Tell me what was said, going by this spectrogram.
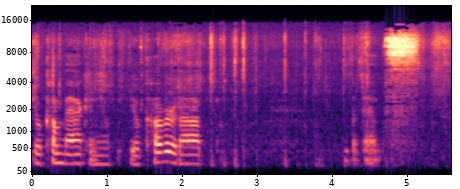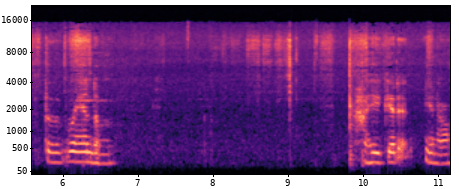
you'll come back and you'll, you'll cover it up, but that's the random, how you get it, you know,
